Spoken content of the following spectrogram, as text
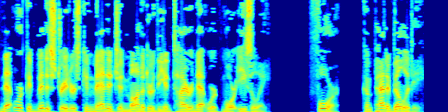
network administrators can manage and monitor the entire network more easily. 4. Compatibility.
